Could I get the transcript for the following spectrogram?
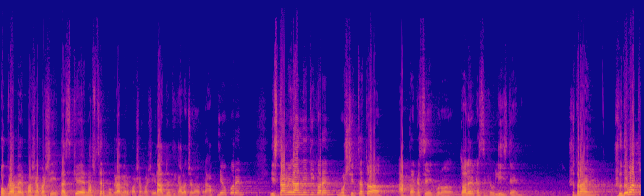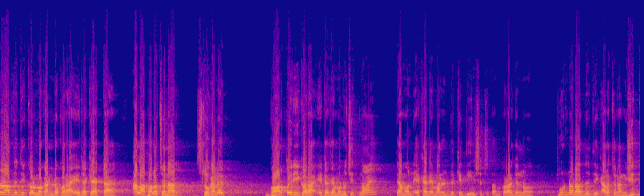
প্রোগ্রামের পাশাপাশি, তাজকে নফসের প্রোগ্রামের পাশাপাশি রাজনৈতিক আলোচনা করে, আপনিও করেন। ইসলামী রাজনীতি করেন, মসজিদটা তো আপনার কাছে কোনো দলের কাছে কেউ লিজ দেয়নি। সুতরাং শুধুমাত্র রাজনৈতিক কর্মকাণ্ড করা, এটাকে একটা আলাপ আলোচনার স্লোগানের ঘর তৈরি করা, এটা যেমন উচিত নয়, তেমন এখানে মানুষদেরকে দিন সচেতন করার জন্য পূর্ণ রাজনৈতিক আলোচনা নিষিদ্ধ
